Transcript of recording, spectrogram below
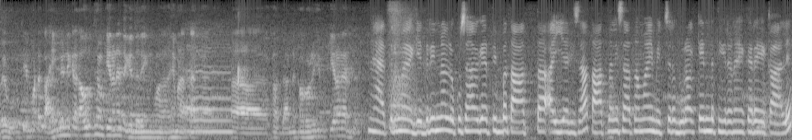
ඔය වෘත්තිය පොඩ්ඩක් අයින් වෙන්න කියලා කවුරුත් එහෙම කියලා නැද්ද ගෙදරින් එහෙම නැත්නම් දන්න කවුරු හරි කියලා නැද්ද? නෑ ඇතරම ගෙදරින්න ලොකු සහගයක් තිබ්බ තාත්තා අයිය නිසා තාත්ත නිසා තමයි මෙච්චර දුරක් එන්න තීරණය කරේ ඒ කාලේ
